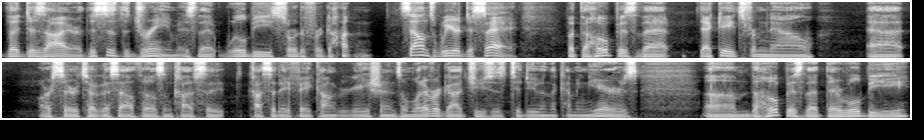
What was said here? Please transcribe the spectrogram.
the desire, this is the dream, is that we'll be sort of forgotten. Sounds weird to say, but the hope is that decades from now, at our Saratoga, South Hills, and Casa, Casa de Fe congregations, and whatever God chooses to do in the coming years, um, the hope is that there will be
